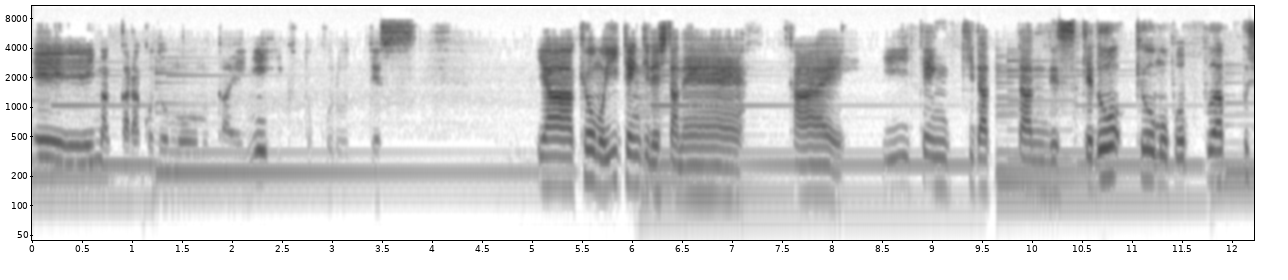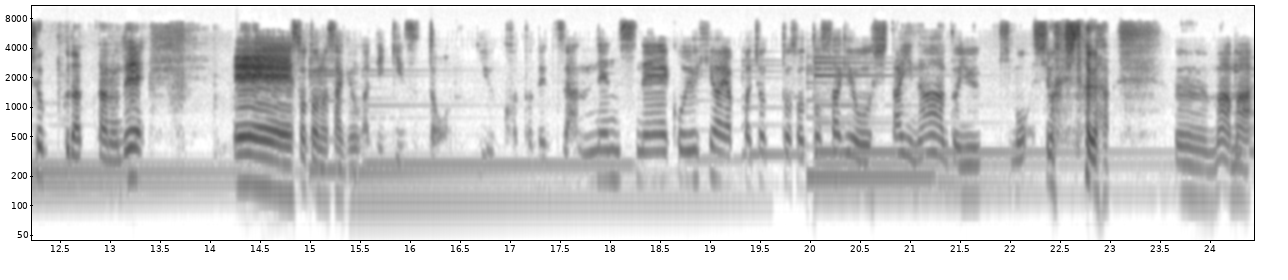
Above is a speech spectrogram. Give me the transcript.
え今から子供を迎えに行くところです。いやー、今日もいい天気でしたね。はい。いい天気だったんですけど、今日もポップアップショップだったので、え外の作業ができずとで残念ですね。こういう日はやっぱちょっと外作業をしたいなという気もしましたが、うん、まあまあ、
